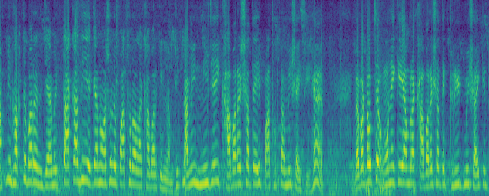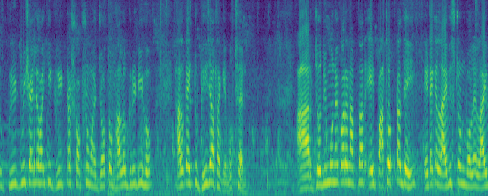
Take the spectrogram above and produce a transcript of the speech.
আপনি ভাবতে পারেন যে আমি টাকা দিয়ে কেন আসলে পাথরওয়ালা খাবার কিনলাম, ঠিক না? আমি নিজেই খাবারের সাথে এই পাথরটা মিশাইছি হ্যাঁ? ব্যাপারটা হচ্ছে অনেকেই আমরা খাবারের সাথে গ্রিড মিশাই, কিন্তু গ্রিড মিশাইলে হয় কি, গ্রিডটা সবসময় যত ভালো গ্রিডই হোক, হালকা একটু ভিজা থাকে, বুঝছেন? আর যদি মনে করেন আপনার এই পাথরটা দেই, এটাকে লাইভ স্টোন বলে লাইভ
